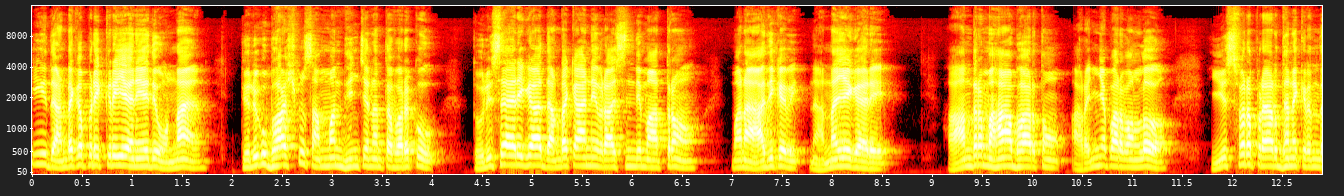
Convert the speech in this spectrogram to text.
ఈ దండక ప్రక్రియ అనేది ఉన్నా తెలుగు భాషకు సంబంధించినంత వరకు తొలిసారిగా దండకాన్ని వ్రాసింది మాత్రం మన ఆదికవి నన్నయ్య గారే. ఆంధ్ర మహాభారతం అరణ్య పర్వంలో ఈశ్వర ప్రార్థన క్రింద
